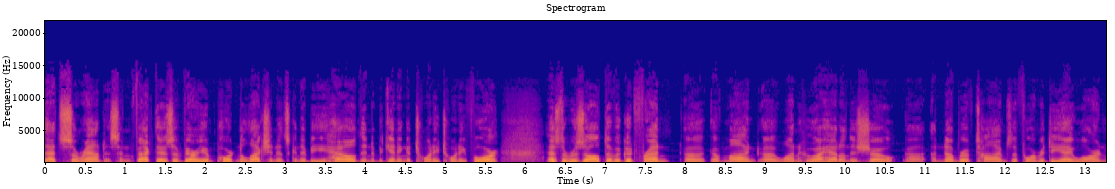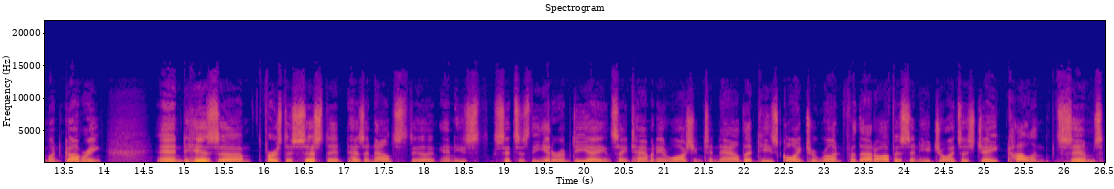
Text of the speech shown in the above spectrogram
that surround us. In fact, there's a very important election that's going to be held in the beginning of 2024 as the result of a good friend uh, of mine, uh, one who I had on this show uh, a number of times, the former DA Warren Montgomery. And his um, first assistant has announced, uh, and he sits as the interim DA in St. Tammany in Washington now, that he's going to run for that office, and he joins us, J. Collin Sims.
